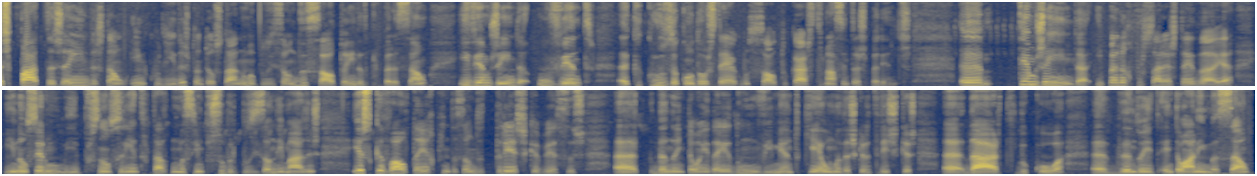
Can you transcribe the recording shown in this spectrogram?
as patas ainda estão encolhidas, portanto ele está numa posição de salto ainda de preparação, e vemos ainda o ventre uh, que cruza com o dorso no salto cá se tornassem transparentes. Temos ainda, e para reforçar esta ideia, e não ser, porque não seria interpretado como uma simples sobreposição de imagens, este cavalo tem a representação de três cabeças, uh, dando então a ideia do movimento, que é uma das características uh, da arte do Coa, uh, dando então a animação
